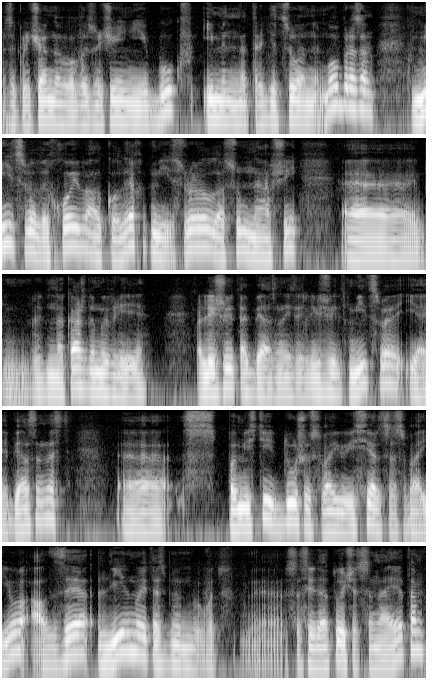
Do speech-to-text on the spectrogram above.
заключенного в изучении букв, именно традиционным образом, митсва выхойва алколехот миисроил ласум навший, э, на каждом еврее лежит обязанность, лежит митсва и обязанность э, поместить душу свою и сердце свое, алзе лилма, это вот, э, сосредоточиться на этом,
